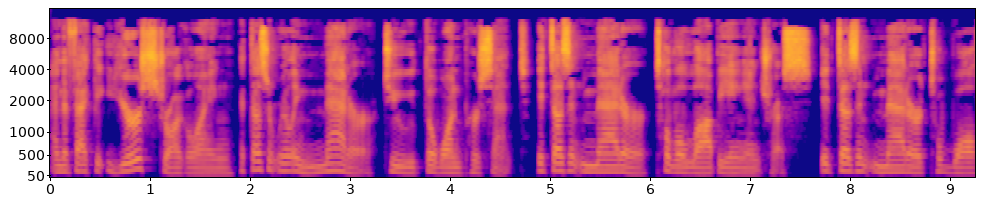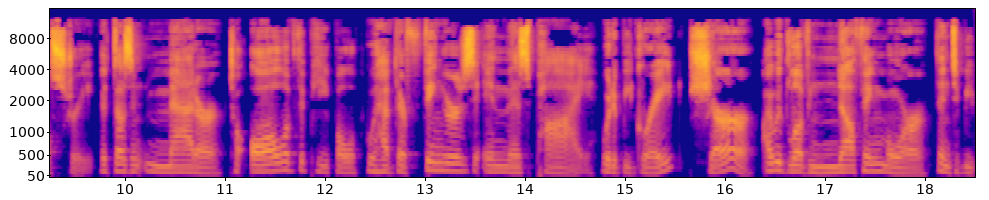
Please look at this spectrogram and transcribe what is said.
And the fact that you're struggling, it doesn't really matter to the 1%. It doesn't matter to the lobbying interests. It doesn't matter to Wall Street. It doesn't matter to all of the people who have their fingers in this pie. Would it be great? Sure. I would love nothing more than to be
